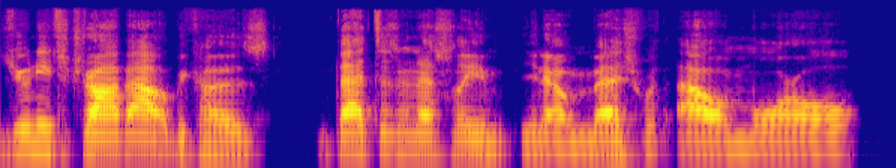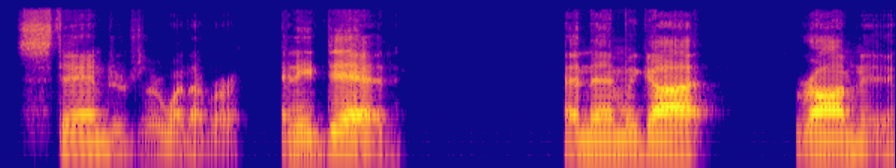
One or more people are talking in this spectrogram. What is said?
you need to drop out because that doesn't necessarily you know mesh with our moral standards or whatever and he did and then we got Romney.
